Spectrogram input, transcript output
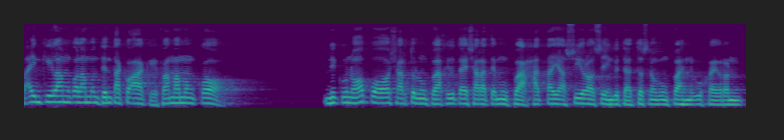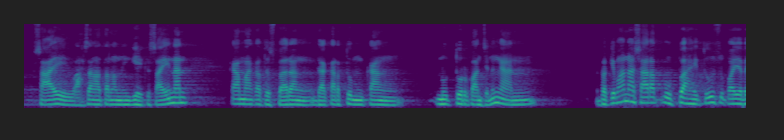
Fa in kila mengko lamun den takokake, fama mongko niku napa syartul mubah ta syarate mubah hatta yasira sehingga dados mubah niku khairon sae wa sanatan lan inggih kesaenan kama kados barang dakartum kang nutur panjenengan bagaimana syarat mubah itu supaya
